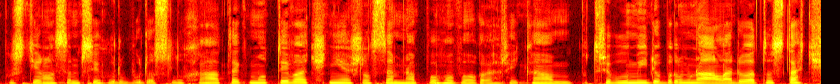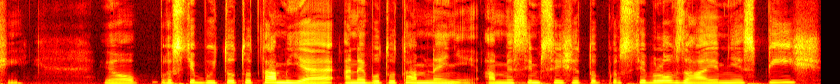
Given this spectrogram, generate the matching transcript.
pustila jsem si hudbu do sluchátek motivační a šla jsem na pohovor. Říkám, potřebuji mít dobrou náladu a to stačí. Jo, prostě buď to, to tam je, anebo to tam není. A myslím si, že to prostě bylo vzájemně spíš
